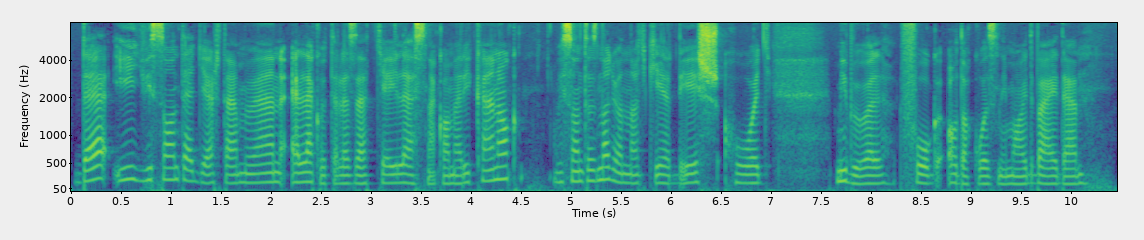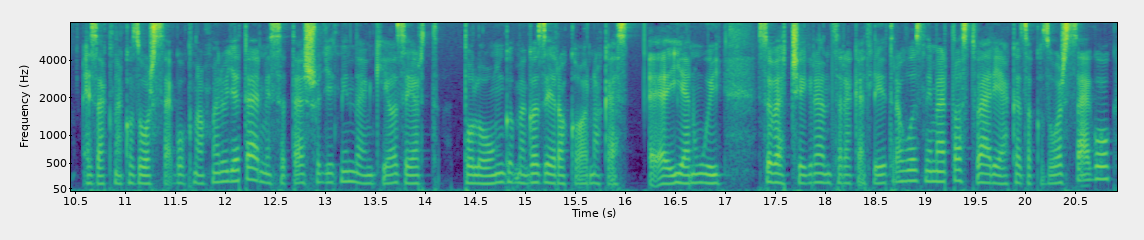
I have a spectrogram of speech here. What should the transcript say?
de így viszont egyértelműen lekötelezettjei lesznek Amerikának, viszont ez nagyon nagy kérdés, hogy miből fog adakozni majd Biden ezeknek az országoknak, mert ugye természetes, hogy itt mindenki azért tolong, meg azért akarnak ezt e, ilyen új szövetségrendszereket létrehozni, mert azt várják ezek az országok,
